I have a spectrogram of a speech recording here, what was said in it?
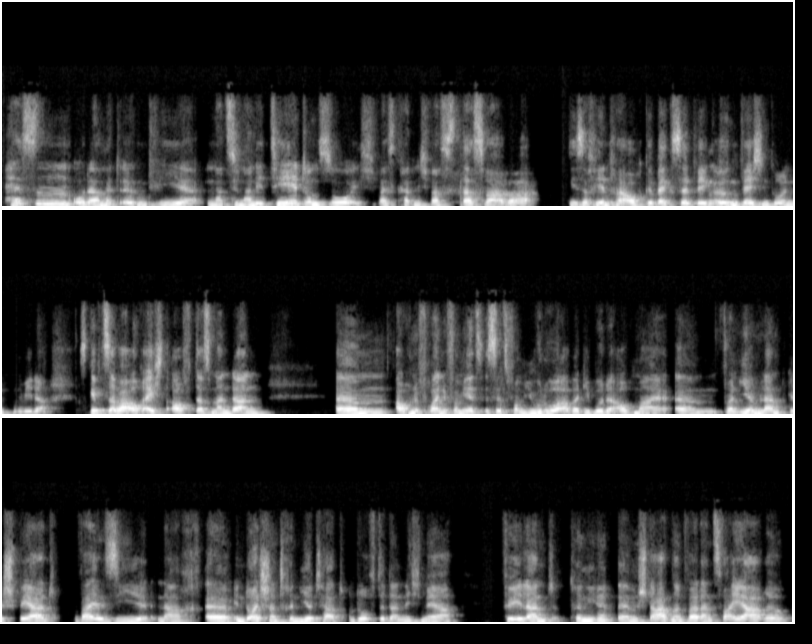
Hessen oder mit irgendwie Nationalität und so. Ich weiß gerade nicht, was das war, aber die ist auf jeden Fall auch gewechselt wegen irgendwelchen Gründen wieder. Es gibt es aber auch echt oft, dass man dann ähm, auch eine Freundin von mir jetzt ist jetzt vom Judo, aber die wurde auch mal ähm, von ihrem Land gesperrt, weil sie nach äh, in Deutschland trainiert hat und durfte dann nicht mehr für ihr Land ähm, starten und war dann zwei Jahre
